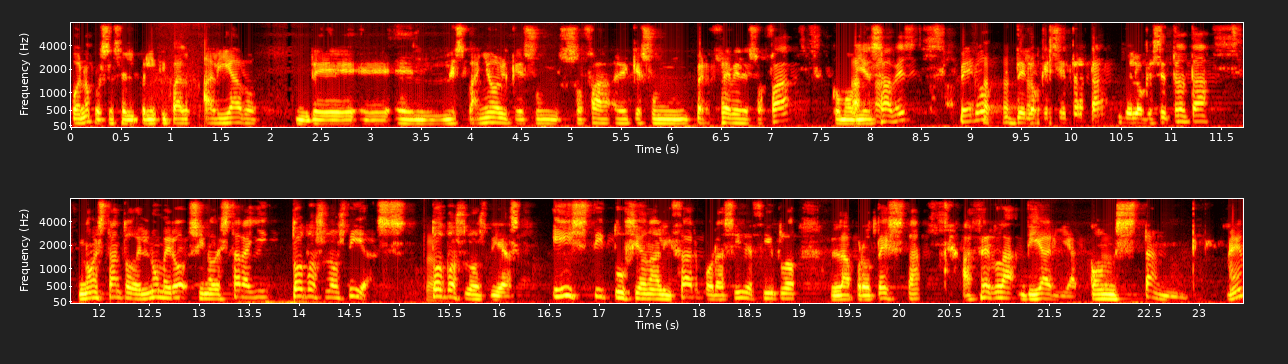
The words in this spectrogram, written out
bueno, pues es el principal aliado de eh, el español que es un sofá eh, que es un percebe de sofá como bien sabes pero de lo que se trata de lo que se trata no es tanto del número sino de estar allí todos los días todos los días institucionalizar por así decirlo la protesta hacerla diaria constante ¿eh?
